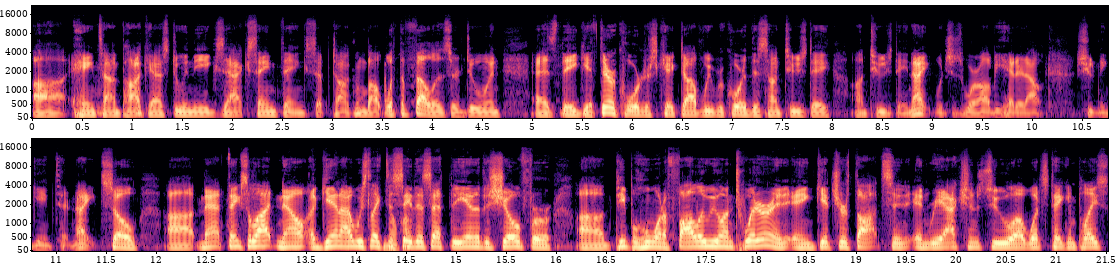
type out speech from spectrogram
uh, Hang Time podcast doing the exact same thing, except talking about what the fellas are doing as they get their quarters kicked off. We record this on Tuesday on Tuesday night, which is where I'll be headed out shooting a game tonight. So, uh, Matt, thanks a lot. Now, again, I always like to no say this at the end of the show for uh, people who want to follow you on Twitter and, and get your thoughts and, and reactions to uh, what's taking place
